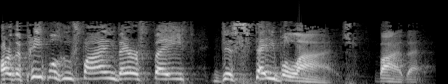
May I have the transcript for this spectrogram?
are the people who find their faith destabilized by that.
